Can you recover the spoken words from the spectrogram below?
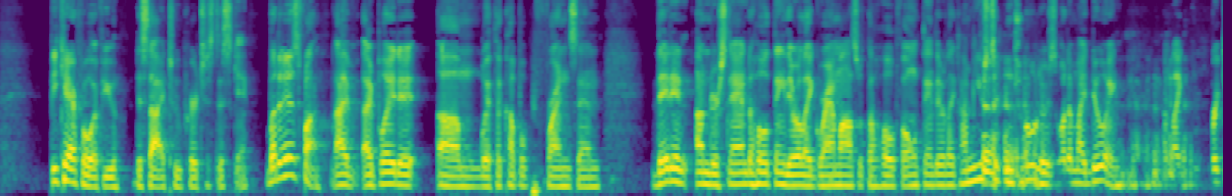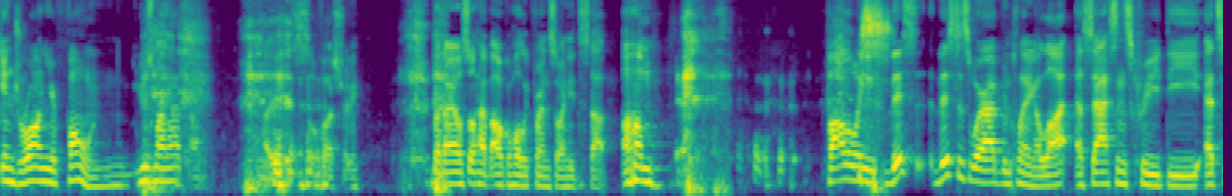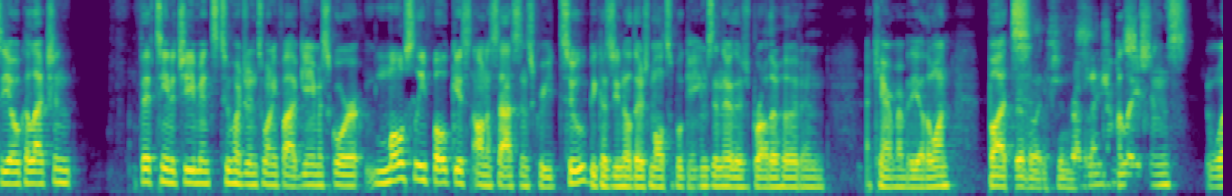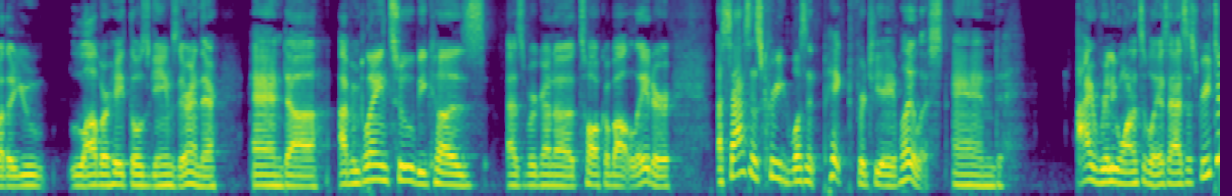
be careful if you decide to purchase this game. But it is fun. I've I played it um, with a couple friends and they didn't understand the whole thing. They were like grandmas with the whole phone thing. They're like, I'm used to controllers. What am I doing? I'm like, freaking draw on your phone. Use my laptop. Uh, It's so frustrating. But I also have alcoholic friends, so I need to stop. Um, following this, this is where I've been playing a lot. Assassin's Creed, the Ezio collection, 15 achievements, 225 gamer score, mostly focused on Assassin's Creed 2 because you know there's multiple games in there. There's Brotherhood and I can't remember the other one, but Revelations. Revelations. Revelations, whether you love or hate those games, they're in there. And uh, I've been playing 2 because, as we're gonna talk about later, Assassin's Creed wasn't picked for TA playlist, and I really wanted to play Assassin's Creed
